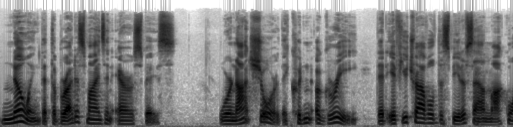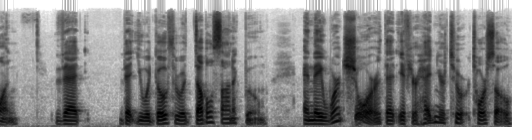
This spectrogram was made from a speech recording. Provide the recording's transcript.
knowing that the brightest minds in aerospace were not sure, they couldn't agree that if you traveled the speed of sound, Mach 1, that that you would go through a double sonic boom, and they weren't sure that if your head and your tor- torso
